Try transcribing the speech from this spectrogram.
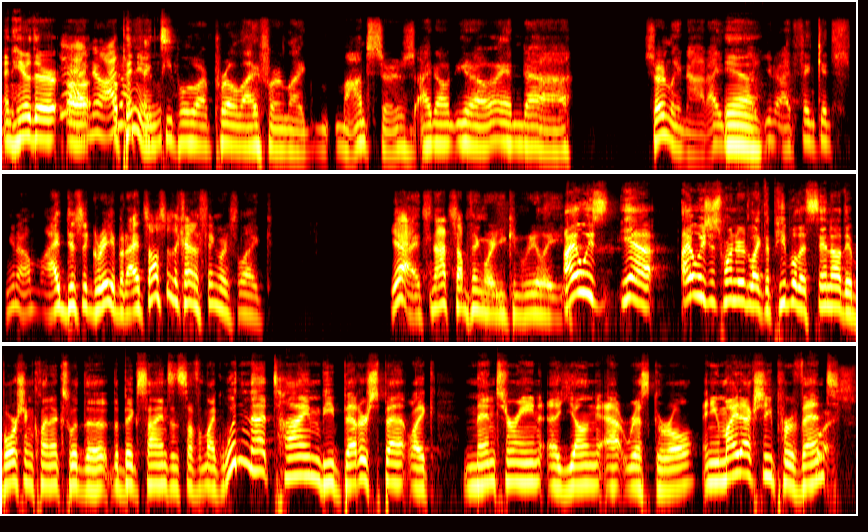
and hear their yeah uh, no i don't opinions. think people who are pro-life are like monsters. I don't you know and uh certainly not i Yeah. you know i think it's you know i disagree but I, it's also the kind of thing where it's like yeah it's not something where you can really i always yeah I always just wondered, like the people that stand out of the abortion clinics with the the big signs and stuff. I'm like, wouldn't that time be better spent like mentoring a young at risk girl, and you might actually prevent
